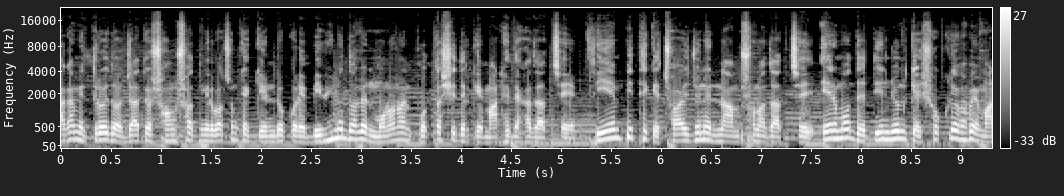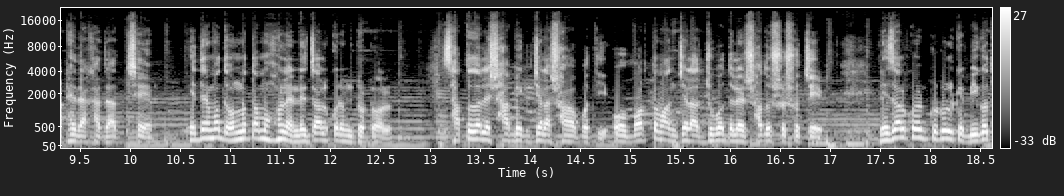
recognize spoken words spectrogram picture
আগামী ত্রয়োদশ জাতীয় সংসদ নির্বাচনকে কেন্দ্র করে বিভিন্ন দলের মনোনয়ন প্রত্যাশীদেরকে মাঠে দেখা যাচ্ছে। সিএমপি থেকে ছয় জনের নাম শোনা যাচ্ছে। এর মধ্যে তিনজনকে সক্রিয়ভাবে মাঠে দেখা যাচ্ছে। এদের মধ্যে অন্যতম হলেন রেজাউল করিম টোটল, ছাত্রদলের সাবেক জেলা সভাপতি ও বর্তমান জেলা যুবদলের সদস্য সচিব। রেজাউল করিম টুটুলকে বিগত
